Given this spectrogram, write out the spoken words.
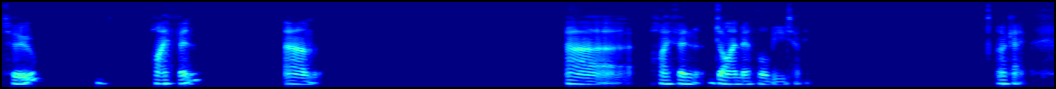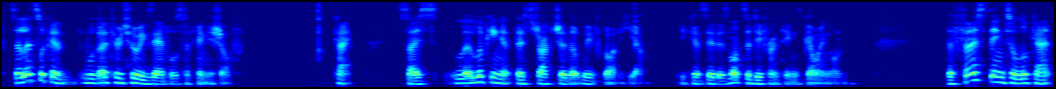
two hyphen um, uh, hyphen dimethylbutane. Okay, so let's look at, we'll go through two examples to finish off. Okay, so looking at the structure that we've got here, you can see there's lots of different things going on. The first thing to look at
